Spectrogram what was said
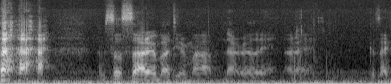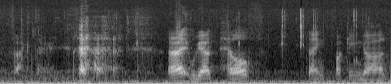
I'm so sorry about your mom. Not really. Alright. Because I fucked her. Alright, we got health. Thank fucking God.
